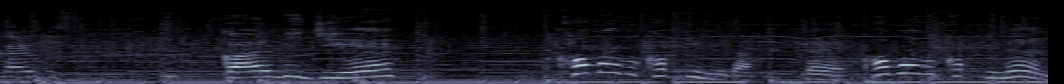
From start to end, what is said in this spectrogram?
갈비스. 갈비지의 cup of coffee입니다. 네, cup of coffee는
